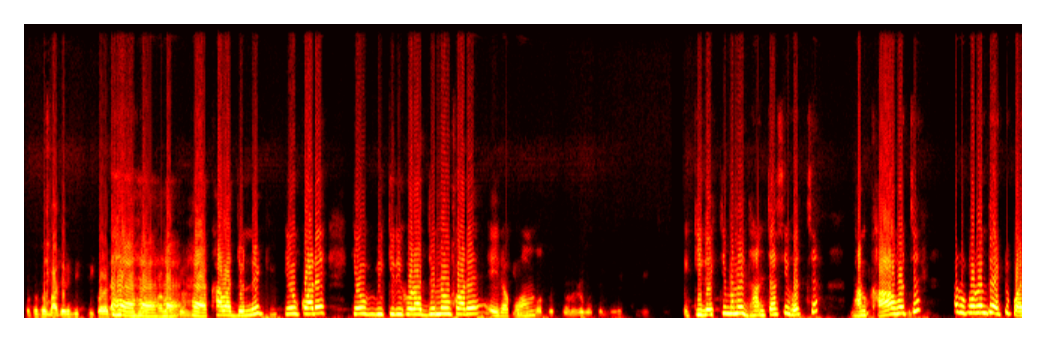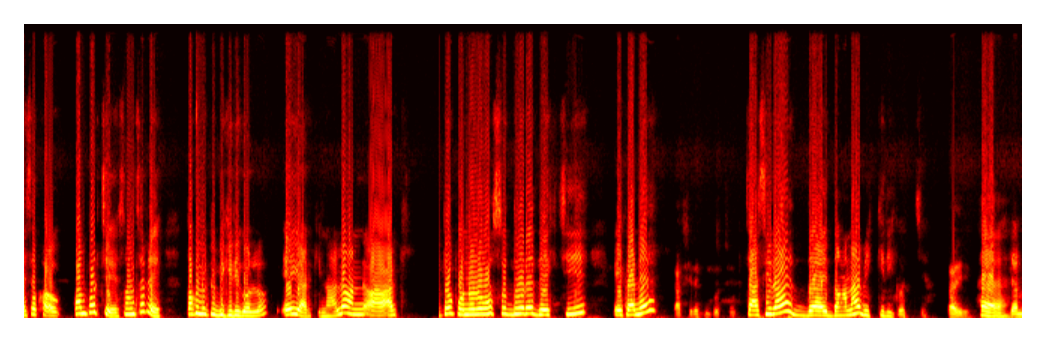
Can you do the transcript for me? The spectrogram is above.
করতো তো বাজারে বিক্রি করার জন্য হ্যাঁ হ্যাঁ খাবার হ্যাঁ জন্য। হ্যাঁ খাওয়ার জন্য কেউ করে কেউ বিক্রি করার জন্যও করে এইরকম। কিন্তু গত পনেরো বছর ধরে কি দেখছি? মানে ধান চাষই হচ্ছে ধান খাওয়া হচ্ছে আর উপরন্তু একটু পয়সা কম পড়ছে সংসারে। তখন একটু বিক্রি করল। এই আর কি নাহলে আর কি। তো পনেরো বছর ধরে দেখছি এখানে চাষিরা কি করছে? চাষিরা দানা বিক্রি করছে। হ্যাঁ। কেন?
